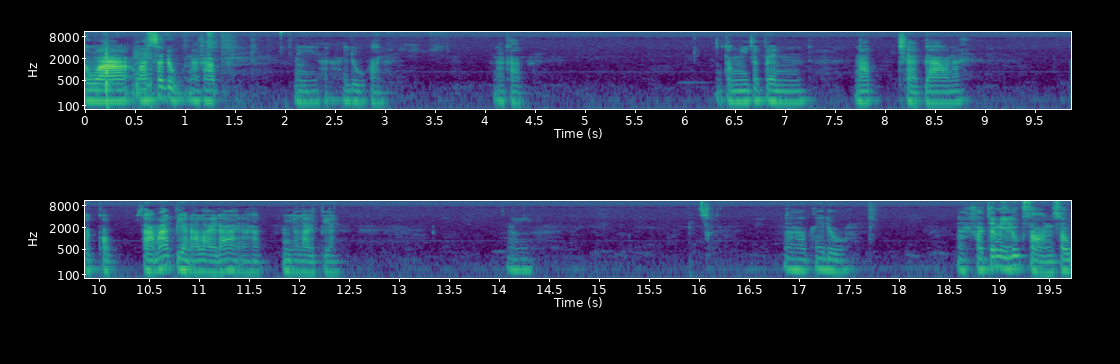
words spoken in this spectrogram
ตัววัสดุนะครับ นี่ให้ดูก่อนนะครับ ตรงนี้จะเป็นน็อตแฉกยาวนะ ประกบสามารถเปลี่ยนอะไรได้นะครับ มีอะไรเปลี่ยนนี่นะครับให้ดูนะเขาจะมีลูกศรสว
